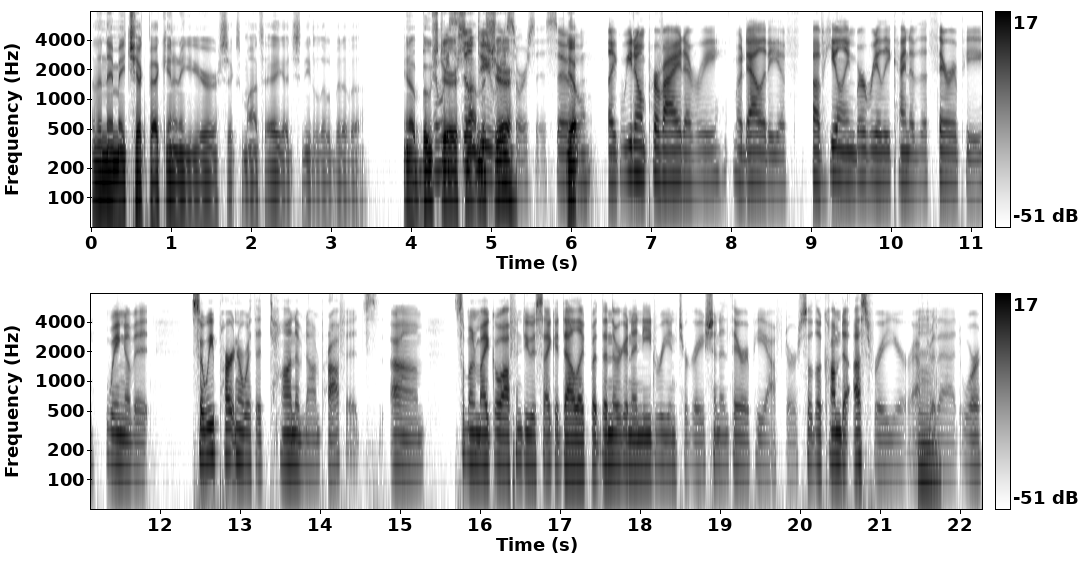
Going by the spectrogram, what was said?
And then they may check back in in a year or six months. Hey, I just need a little bit of a, you know, And booster we or still something. do sure. resources. So, Yep. like, we don't provide every modality of, of healing. We're really kind of the therapy wing of it. So, we partner with a ton of nonprofits. Um, someone might go off and do a psychedelic, but then they're going to need reintegration and therapy after. So, they'll come to us for a year after Mm. that. Or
